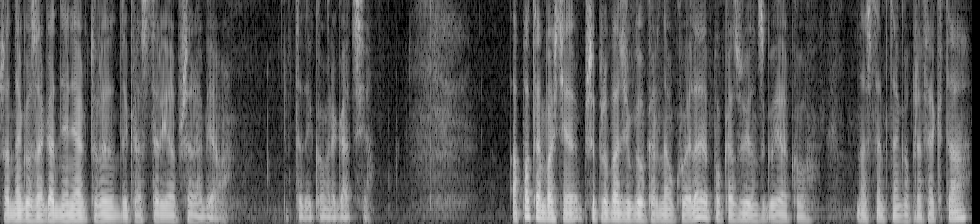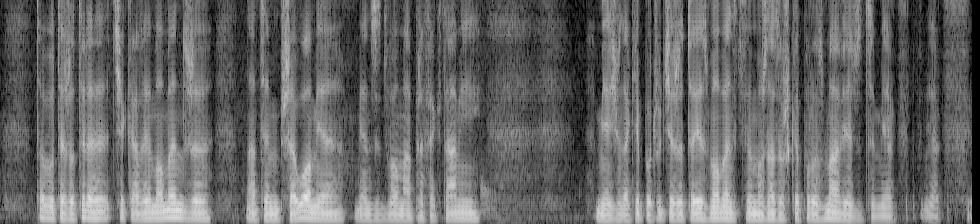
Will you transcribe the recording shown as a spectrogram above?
żadnego zagadnienia, które dykasteria przerabiała. Wtedy kongregacja. A potem właśnie przyprowadził go kardynał Quelle, pokazując go jako następnego prefekta. To był też o tyle ciekawy moment, że na tym przełomie między dwoma prefektami mieliśmy takie poczucie, że to jest moment, w którym można troszkę porozmawiać o tym, jak, jak e,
